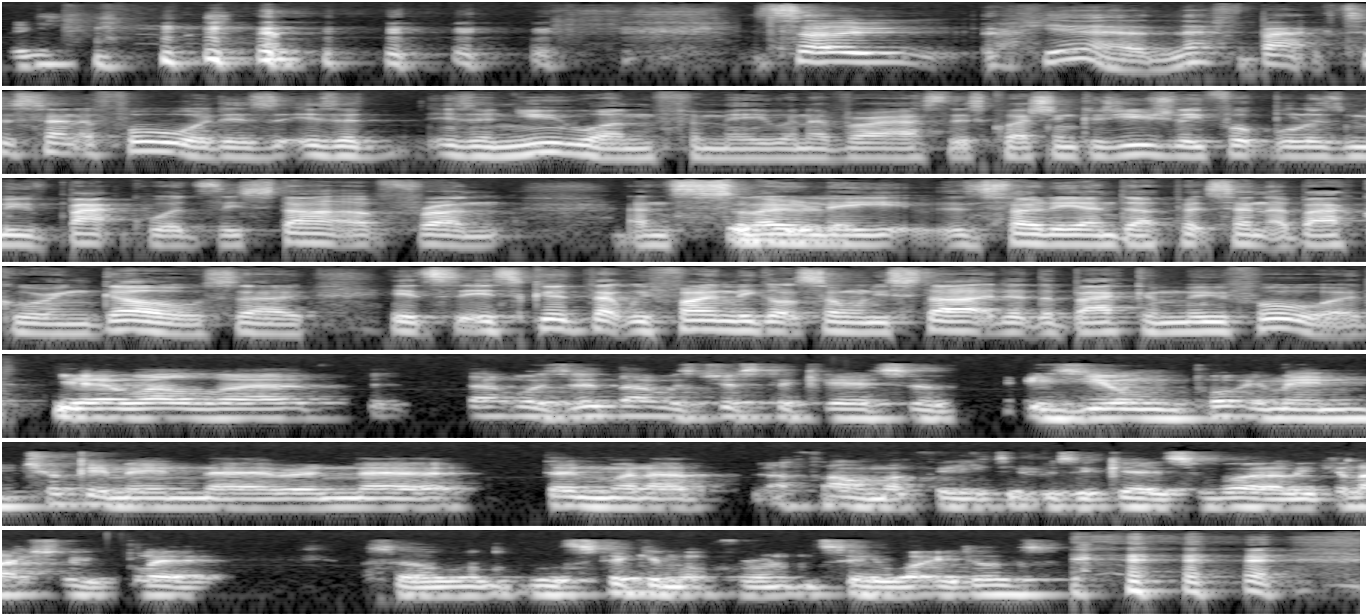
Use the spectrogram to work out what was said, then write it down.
think. So yeah, left back to centre forward is is a is a new one for me. Whenever I ask this question, because usually footballers move backwards, they start up front and slowly mm-hmm. and slowly end up at centre back or in goal. So it's it's good that we finally got someone who started at the back and moved forward. Yeah, well, uh, that was it. That was just a case of he's young, put him in, chuck him in there, and uh, then when I, I found my feet, it was a case of well, he can actually play. So we'll, we'll stick him up front and see what he does.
